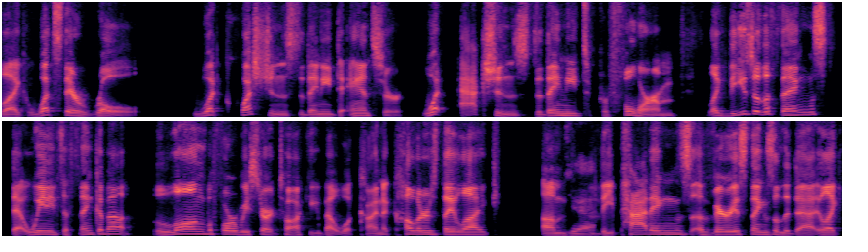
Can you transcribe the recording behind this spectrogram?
Like, what's their role? What questions do they need to answer? What actions do they need to perform? Like, these are the things that we need to think about long before we start talking about what kind of colors they like um yeah. the paddings of various things on the data like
